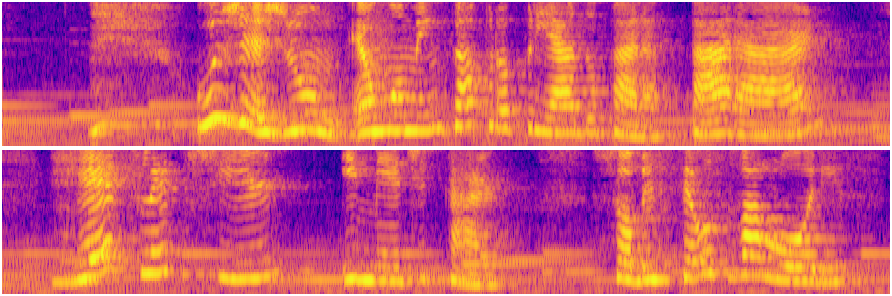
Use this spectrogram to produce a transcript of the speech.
o jejum é um momento apropriado para parar, refletir e meditar sobre seus valores,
